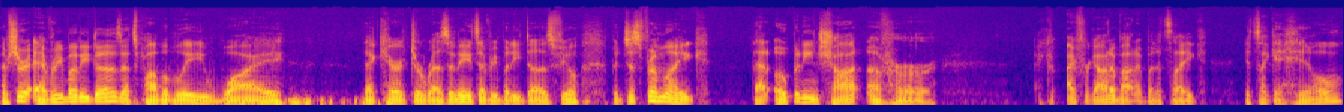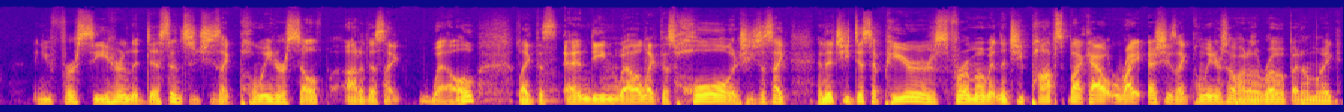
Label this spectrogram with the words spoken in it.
I'm sure everybody does. That's probably why that character resonates. Everybody does feel, but just from like that opening shot of her. I forgot about it, but it's like it's like a hill, and you first see her in the distance, and she's like pulling herself out of this like well, like this ending well, like this hole, and she's just like, and then she disappears for a moment, and then she pops back out right as she's like pulling herself out of the rope, and I'm like,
